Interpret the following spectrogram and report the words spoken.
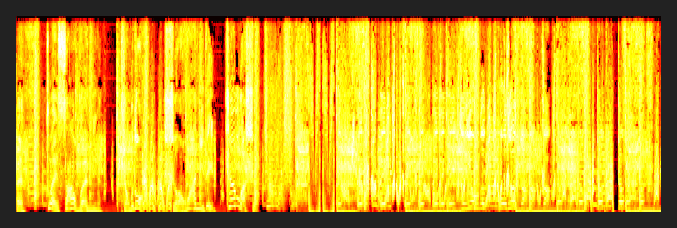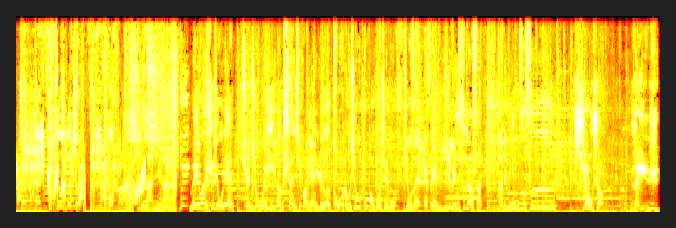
哎，拽啥文呢？听不懂，说话你得这么说。哎哎哎哎哎哎哎！今有个我的嘎嘎，张张张张张有个叫李波，可西安西安。每晚十九点，全球唯一档陕西方言娱乐脱口秀广播节目，就在 FM 一零四点三。它的名字是《笑声雷雨》。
